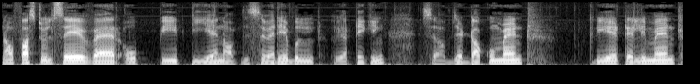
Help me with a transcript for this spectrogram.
now first we will say where optn of this variable we are taking. So object document create element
